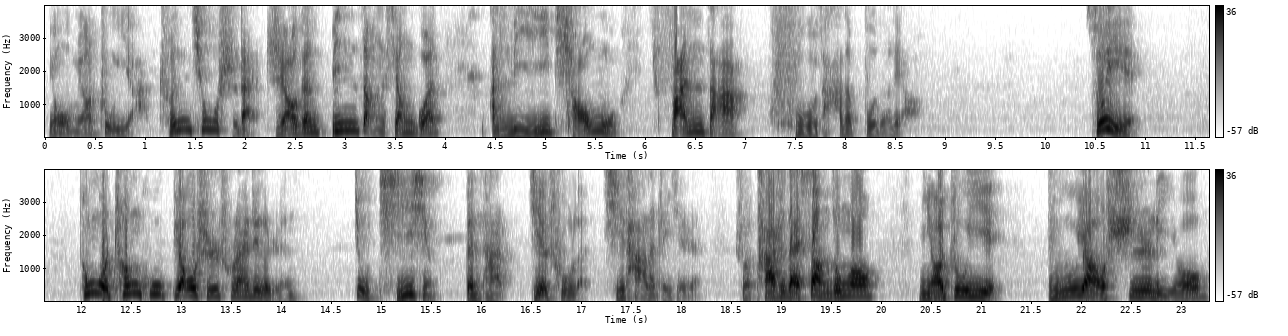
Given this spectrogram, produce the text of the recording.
因为我们要注意啊，春秋时代只要跟殡葬相关，啊，礼仪条目繁杂复杂的不得了。所以，通过称呼标识出来这个人，就提醒跟他接触了其他的这些人，说他是在丧中哦，你要注意，不要失礼哦。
